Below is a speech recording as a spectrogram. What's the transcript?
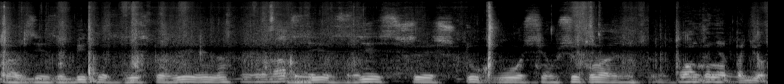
Так, здесь забито, здесь проверено. Здесь, здесь 6 штук, 8. Все правильно. Планка не отпадет,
